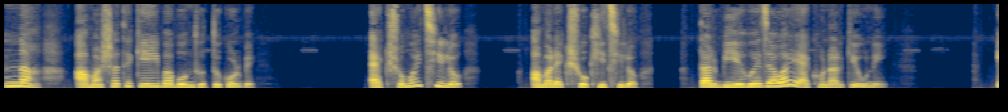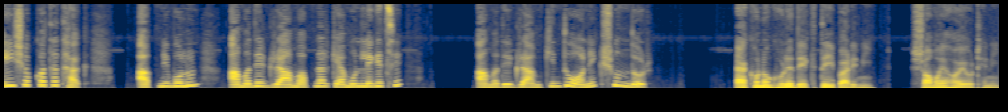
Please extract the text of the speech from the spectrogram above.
না আমার সাথে কেই বা বন্ধুত্ব করবে। একসময় ছিল আমার এক সখী ছিল। তার বিয়ে হয়ে যাওয়ায় এখন আর কেউ নেই। এইসব কথা থাক আপনি বলুন আমাদের গ্রাম আপনার কেমন লেগেছে? আমাদের গ্রাম কিন্তু অনেক সুন্দর। এখনও ঘুরে দেখতেই পারিনি। সময় হয়ে ওঠেনি।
